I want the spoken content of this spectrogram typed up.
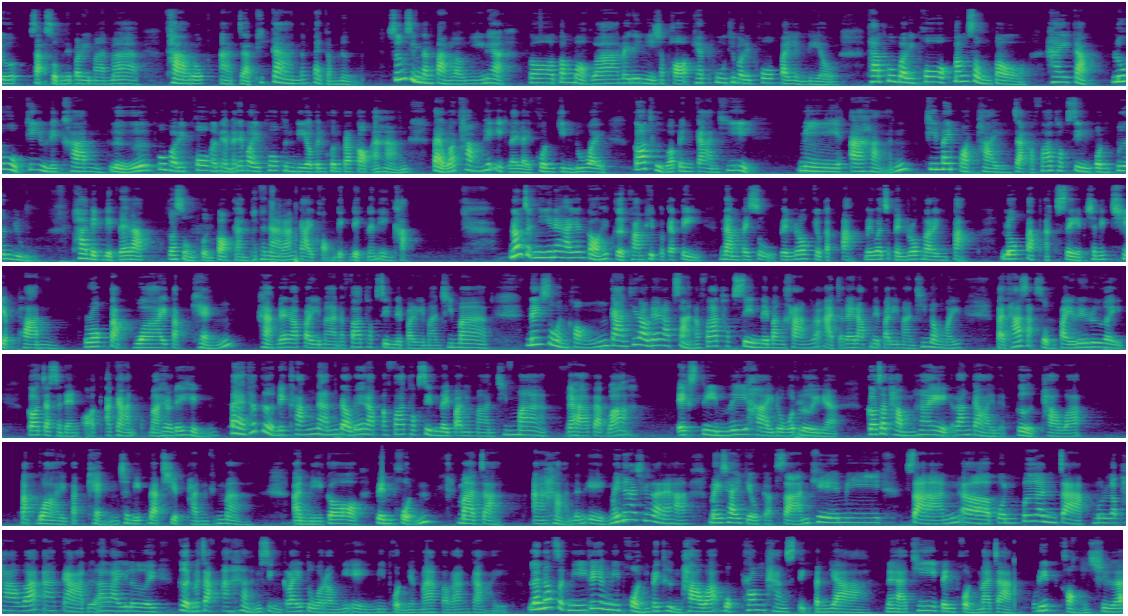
เยอะๆ สะสมในปริมาณมาก ทารกอาจจะพิการตั้งแต่กำเนิด ซึ่งสิ่งต่างๆ เหล่านี้เนี่ย ก็ต้องบอกว่าไม่ได้มีเฉพาะแค่ผู้ที่บริโภคไปอย่างเดียว ถ้าผู้บริโภคต้องส่งต่อให้กับลูกที่อยู่ในครรภ์หรือผู้บริโภคนั้นเนี่ยไม่ได้บริโภคคนเดียวเป็นคนประกอบอาหาร แต่ว่าทำให้อีกหลาย ๆ คนกินด้วย ก็ถือว่าเป็นการที่มีอาหารที่ไม่ปลอดภัยจากอัลฟาท็อกซินปนเปื้อนอยู่ ถ้าเด็ก ๆ ได้รับก็ส่งผลต่อการพัฒนาร่างกายของเด็ก ๆ นั่นเองค่ะ นอกจากนี้นะคะยังก่อให้เกิดความผิดปกตินำไปสู่เป็นโรคเกี่ยวกับตับ ไม่ว่าจะเป็นโรคมะเร็งตับ โรคตับอักเสบ ชนิดเฉียบพลัน โรคตับวาย ตับแข็ง หากได้รับปริมาณอัลฟาท็อกซินในปริมาณที่มาก ในส่วนของการที่เราได้รับสารอัลฟาท็อกซินในบางครั้งเราอาจจะได้รับในปริมาณที่น้อย แต่ถ้าสะสมไปเรื่อยๆ ก็จะแสดงออกอาการออกมาให้เราได้เห็น แต่ถ้าเกิดในครั้งนั้นเราได้รับอัลฟาท็อกซินในปริมาณที่มากนะคะแบบว่า extremely high dose เลยเนี่ยก็จะทำให้ร่างกายเนี่ยเกิดภาวะตับวาย ตับแข็งชนิดแบบเฉียบพลันขึ้นมา อันนี้ก็เป็นผลมาจากอาหารนั่นเองไม่น่าเชื่อนะคะ ไม่ใช่เกี่ยวกับสารเคมี สารปนเปื้อนจากมลภาวะอากาศหรืออะไรเลย เกิดมาจากอาหารสิ่งใกล้ตัวเรานี่เองมีผลอย่างมากต่อร่างกาย และนอกจากนี้ก็ยังมีผลไปถึงภาวะบกพร่องทางสติปัญญานะคะที่เป็นผลมาจากฤทธิ์ของเชื้อ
